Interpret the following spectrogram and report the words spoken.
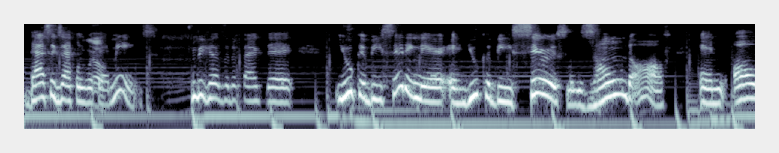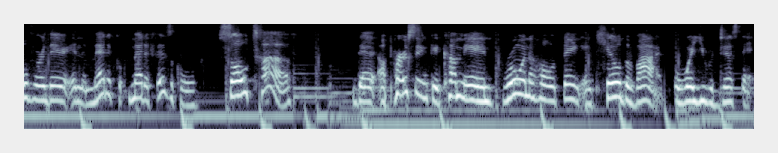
That's exactly what No. that means, because of the fact that you could be sitting there and you could be seriously zoned off and over there in the medical metaphysical so tough that a person could come in, ruin the whole thing, and kill the vibe of where you were just at.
